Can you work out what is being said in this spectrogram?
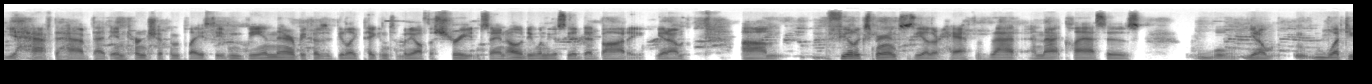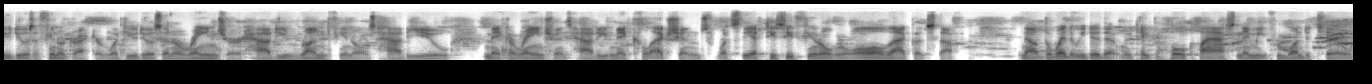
you have to have that internship in place to even be in there because it'd be like taking somebody off the street and saying, Oh, do you want to go see a dead body? You know, um, field experience is the other half of that. And that class is, you know, what do you do as a funeral director? What do you do as an arranger? How do you run funerals? How do you make arrangements? How do you make collections? What's the FTC funeral rule? All that good stuff. Now, the way that we do that, we take the whole class and they meet from one to two,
